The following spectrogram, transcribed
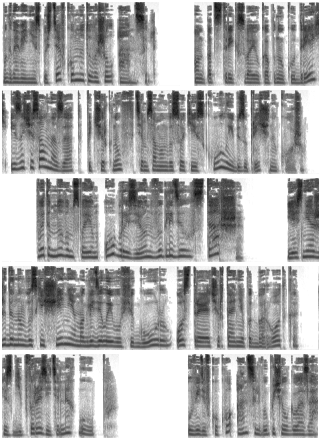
Мгновение спустя в комнату вошел Ансель. Он подстриг свою копну кудрей и зачесал назад, подчеркнув тем самым высокие скулы и безупречную кожу. В этом новом своем образе он выглядел старше. Я с неожиданным восхищением оглядела его фигуру, острые очертания подбородка, изгиб выразительных губ. Увидев Коко, Ансель выпучил глаза.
